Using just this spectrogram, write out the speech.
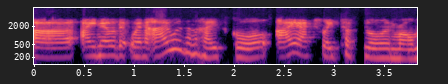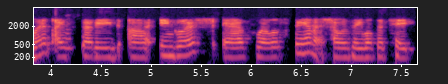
Uh, I know that when I was in high school, I actually took dual enrollment. I studied uh, English as well as Spanish. I was able to take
